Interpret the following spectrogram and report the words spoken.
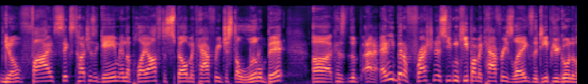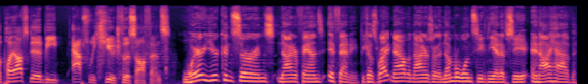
you know, five six touches a game in the playoffs to spell McCaffrey just a little bit. Because the uh, any bit of freshness you can keep on McCaffrey's legs, the deeper you go into the playoffs, going to be absolutely huge for this offense. Where are your concerns, Niner fans, if any? Because right now the Niners are the number one seed in the NFC, and I have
